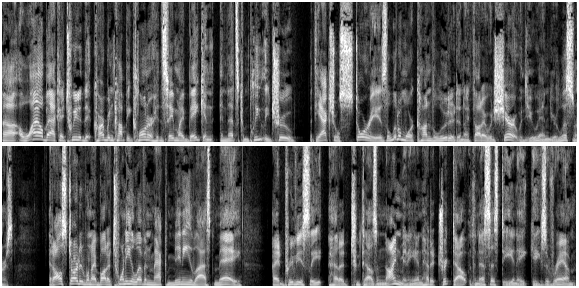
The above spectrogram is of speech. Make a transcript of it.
Uh, a while back, I tweeted that Carbon Copy Cloner had saved my bacon, and that's completely true. But the actual story is a little more convoluted, and I thought I would share it with you and your listeners. It all started when I bought a 2011 Mac Mini last May. I had previously had a 2009 Mini and had it tricked out with an SSD and 8 gigs of RAM.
